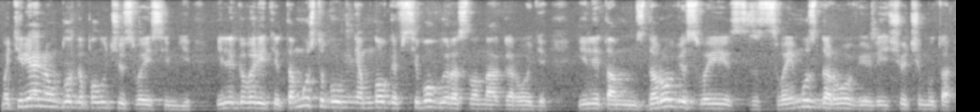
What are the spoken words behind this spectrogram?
Материальному благополучию своей семьи, или говорите тому, чтобы у меня много всего выросло на огороде, или там здоровью своей, своему здоровью, или еще чему-то.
